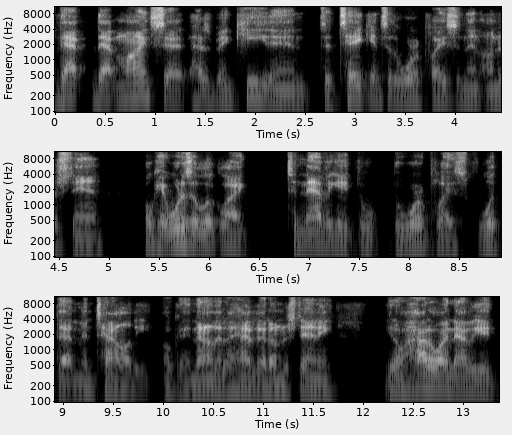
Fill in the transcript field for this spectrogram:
that that mindset has been key then to take into the workplace and then understand okay what does it look like to navigate the, the workplace with that mentality? Okay now that i have that understanding you know how do i navigate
